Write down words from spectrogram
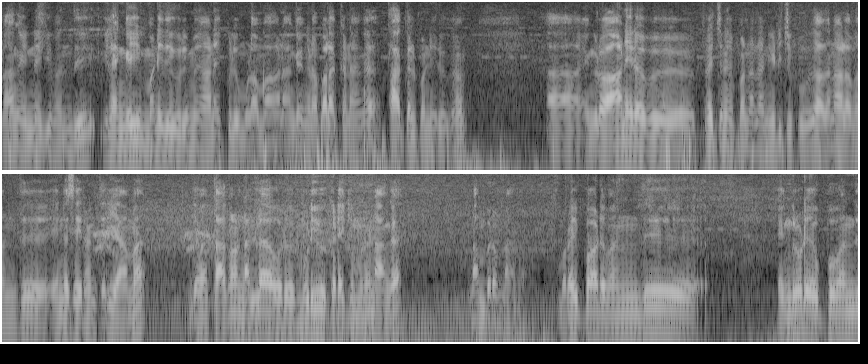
நாங்கள் இன்றைக்கி வந்து இலங்கை மனித உரிமை ஆணைக்குழு மூலமாக நாங்கள் எங்களோட வழக்கை நாங்கள் தாக்கல் பண்ணியிருக்கோம். எங்களோட ஆணையரவு பிரச்சனை இப்போ நல்லா நீடிச்சு போகுது. அதனால் வந்து என்ன செய்கிறோன்னு தெரியாமல் இங்கே தாக்கணும். நல்ல ஒரு முடிவு கிடைக்கும்னு நாங்கள் நம்புகிறோம் நாங்கள் முறைப்பாடு வந்து எங்களுடைய உப்பு வந்து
